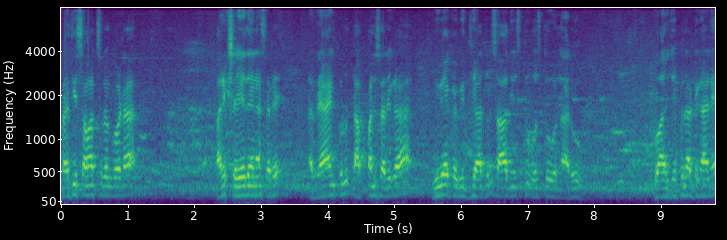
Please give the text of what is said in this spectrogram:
ప్రతి సంవత్సరం కూడా పరీక్ష ఏదైనా సరే ర్యాంకులు తప్పనిసరిగా వివేక విద్యార్థులు సాధిస్తూ వస్తూ ఉన్నారు. వారు చెప్పినట్టుగానే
